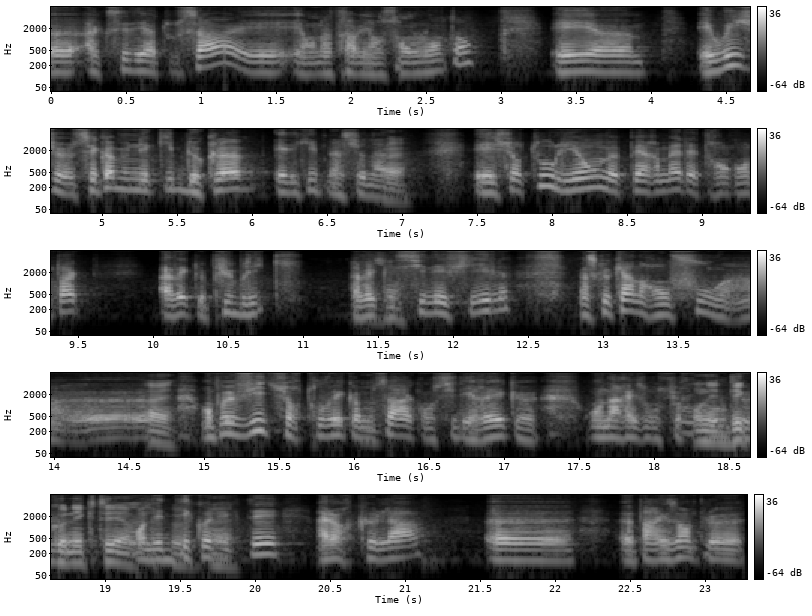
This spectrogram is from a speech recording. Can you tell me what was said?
euh, accéder à tout ça. Et, et on a travaillé ensemble longtemps. Et, euh, oui, c'est comme une équipe de club et l'équipe nationale. Ouais. Et surtout, Lyon me permet d'être en contact avec le public, avec les cinéphiles, parce que Cannes rend fou. hein. Euh, Ouais. On peut vite se retrouver comme ça à considérer que on a raison sur On est le- déconnecté. un on est peu. déconnecté, alors que là, euh, euh, par exemple,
